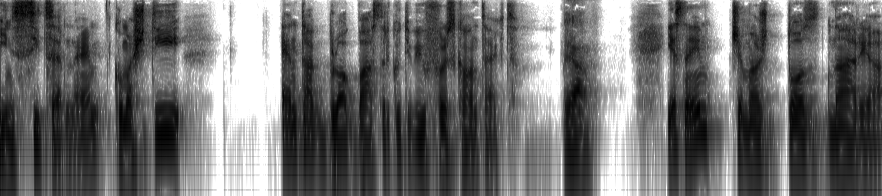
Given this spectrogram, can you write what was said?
In sicer, ne, ko imaš ti en tak blockbuster, kot je bil First Contact. Ja, Jaz ne vem, če imaš dovolj denarja,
